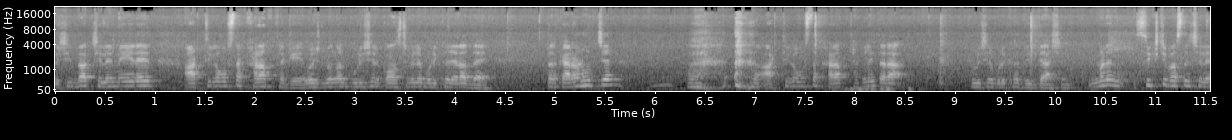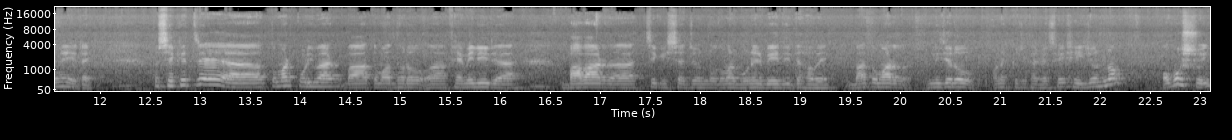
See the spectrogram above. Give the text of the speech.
বেশিরভাগ ছেলে মেয়েদের আর্থিক অবস্থা খারাপ থাকে ওয়েস্ট বেঙ্গল পুলিশের কনস্টেবলের পরীক্ষা যারা দেয়। তার কারণ হচ্ছে আর্থিক অবস্থা খারাপ থাকলেই তারা পুলিশের পরীক্ষা দিতে আসেন মানে সিক্সটি পার্সেন্ট ছেলে মেয়ে এটাই। তো সেক্ষেত্রে তোমার পরিবার বা তোমার ধরো ফ্যামিলির বাবার চিকিৎসার জন্য তোমার বোনের বিয়ে দিতে হবে বা তোমার নিজেরও অনেক কিছু থাকে, সেই সেই জন্য অবশ্যই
